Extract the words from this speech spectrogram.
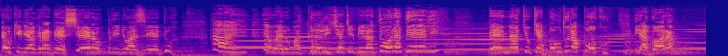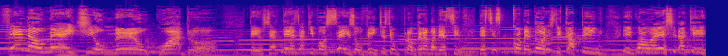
Eu queria agradecer ao Plínio Azedo. Ai, eu era uma grande admiradora dele. Pena que o que é bom dura pouco. E agora, finalmente o meu quadro! Tenho certeza que vocês, ouvintes de um programa desse, desses comedores de capim, igual a esse daqui,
